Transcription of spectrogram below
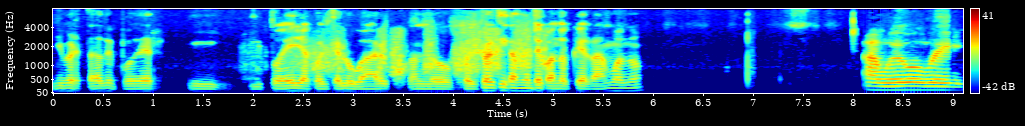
libertad de poder y, y poder ir a cualquier lugar cuando, pues prácticamente cuando querramos, ¿no? A huevo, güey.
